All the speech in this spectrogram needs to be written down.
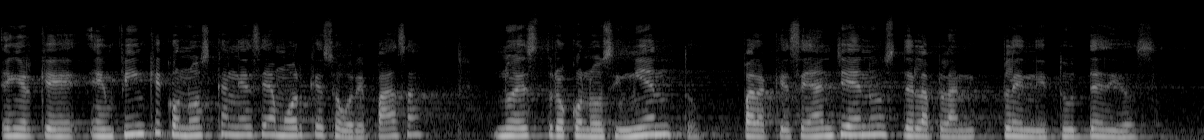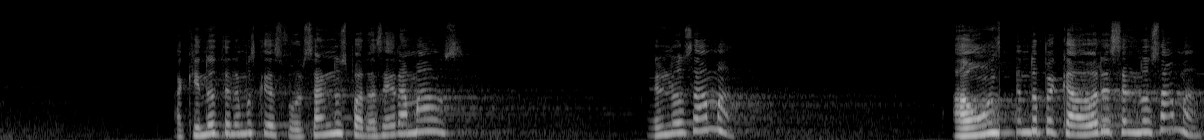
en el que, en fin, que conozcan ese amor que sobrepasa nuestro conocimiento para que sean llenos de la plenitud de Dios. Aquí no tenemos que esforzarnos para ser amados. Él nos ama. Aún siendo pecadores, Él nos ama.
